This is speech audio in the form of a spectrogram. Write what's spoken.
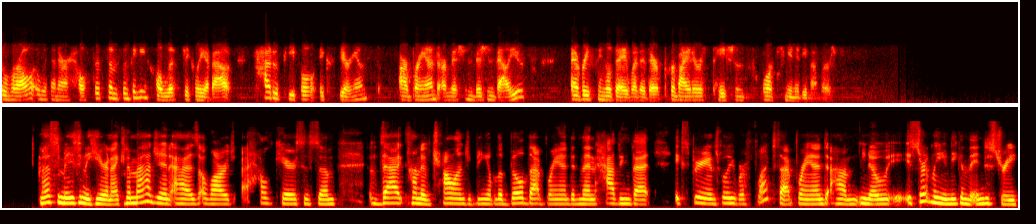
overall within our health systems and thinking holistically about how do people experience our brand, our mission, vision, values every single day, whether they're providers, patients, or community members. That's amazing to hear. And I can imagine as a large healthcare system, that kind of challenge of being able to build that brand and then having that experience really reflect that brand, um, you know, is certainly unique in the industry.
